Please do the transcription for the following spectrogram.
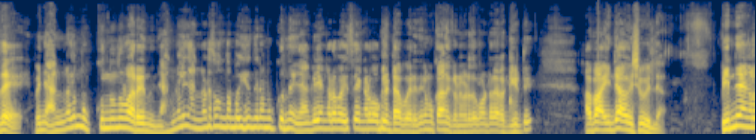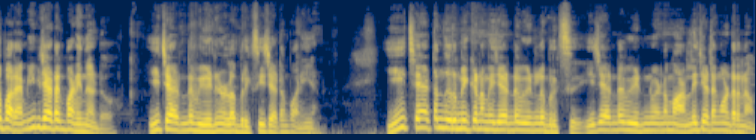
അതെ ഇപ്പം ഞങ്ങൾ മുക്കുന്നു എന്ന് പറയുന്നു. ഞങ്ങൾ ഞങ്ങളുടെ സ്വന്തം പൈസ എന്തിനാണ് മുക്കുന്നത് ഞങ്ങൾ ഞങ്ങളുടെ പൈസ ഞങ്ങളുടെ പോക്കറ്റിട്ടാൽ പോരെ. ഇതിന് മുക്കാൻ നിൽക്കണം ഇവിടെ കൊണ്ട് ഇറക്കിയിട്ട്. അപ്പോൾ അതിന്റെ ആവശ്യമില്ല പിന്നെ ഞങ്ങൾ പറയാം ഈ ചേട്ടൻ പണിയുന്നുണ്ടോ? ഈ ചേട്ടന്റെ വീടിനുള്ള ബ്രിക്സ് ഈ ചേട്ടൻ പണിയാണ്. ഈ ചേട്ടൻ നിർമ്മിക്കണം ഈ ചേട്ടന്റെ വീടിന്റെ ബ്രിക്സ് ഈ ചേട്ടന്റെ വീടിന് വേണ്ട മണലി ചേട്ടൻ കൊണ്ടുവരണം.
